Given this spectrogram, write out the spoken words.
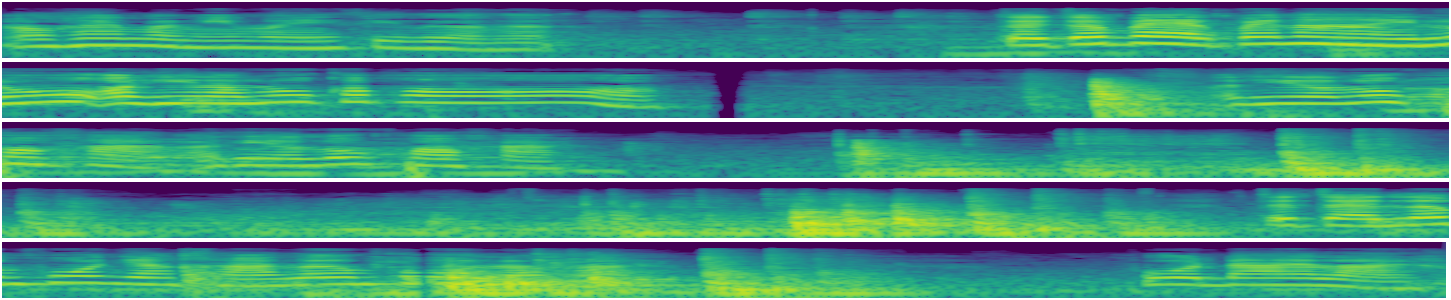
เอาให้มามีไหมสีเหลืองอะแต่จะแบกไปไหนลูกเอาทีละลูกก็พอ เอาทีละลูกพอค่ะเอาทีละลูกพอค่ะ จะใจเริ่มพูดยังคะ เริ่มพูดแล้วค่ะ พูดได้หลายค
